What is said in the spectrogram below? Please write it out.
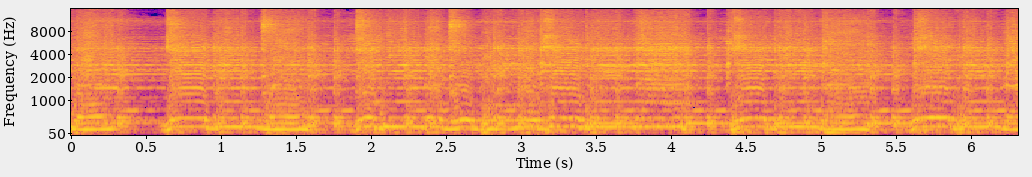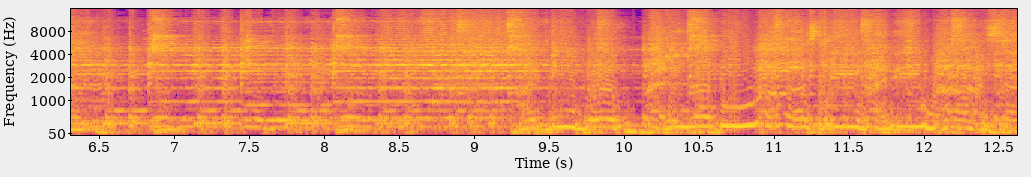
Govinda, Govinda, Govinda, Govinda, Govinda, Govinda, Govinda, Adivo Pallavi Sri Hari Masa.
